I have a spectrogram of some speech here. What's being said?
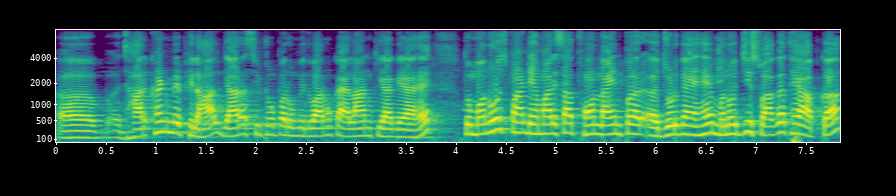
झारखंड में फ़िलहाल 11 सीटों पर उम्मीदवारों का ऐलान किया गया है। तो मनोज पांडे हमारे साथ फ़ोन लाइन पर जुड़ गए हैं। मनोज जी, स्वागत है आपका।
